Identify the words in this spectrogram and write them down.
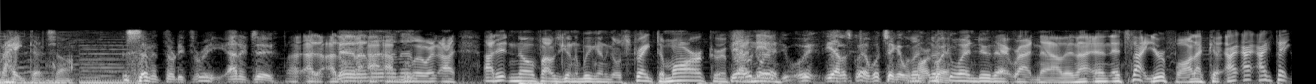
I hate that song. Seven thirty-three. I do too. I, I, I, don't, I, I blew it. I, I didn't know if I was going to we going to go straight to Mark or if yeah, I needed. ahead. We- Yeah, let's go ahead. We'll check it with Let, Mark. us Go go ahead and do that right now. Then, and it's not your fault. I, I, I take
